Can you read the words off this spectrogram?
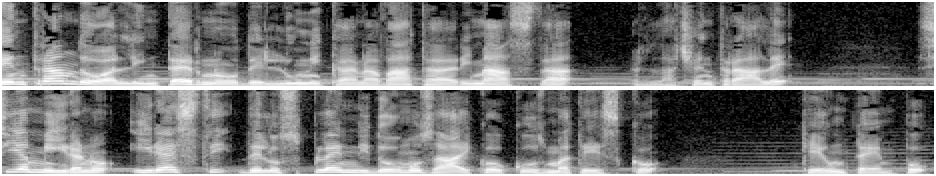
Entrando all'interno dell'unica navata rimasta, la centrale, si ammirano i resti dello splendido mosaico cosmatesco che un tempo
